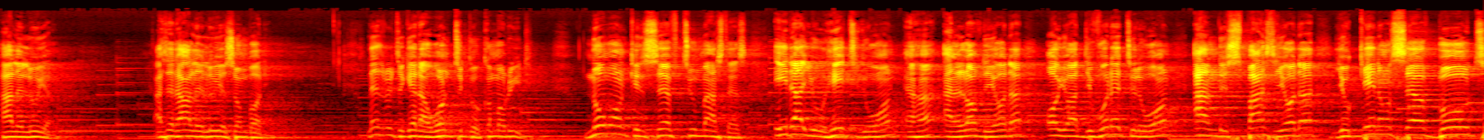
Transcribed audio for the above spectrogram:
Hallelujah. I said, Hallelujah, somebody. Let's read together. I want to go. Come on, read. No one can serve two masters. Either you hate the one uh-huh, and love the other, or you are devoted to the one and despise the other. You cannot serve both.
